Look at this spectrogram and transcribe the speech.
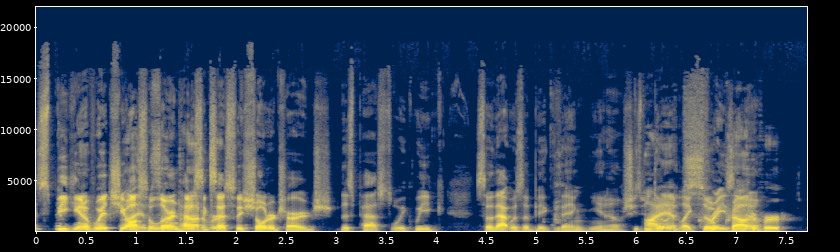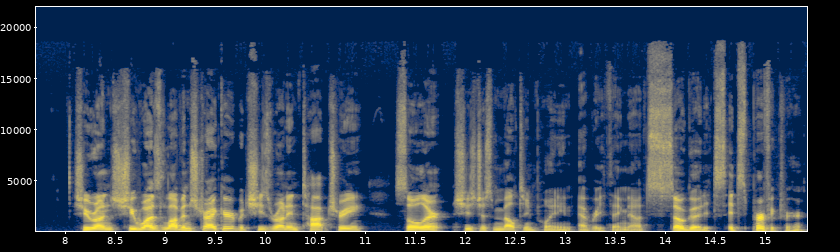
Speaking of which, she also so learned how to proud of her. successfully shoulder charge this past week week. So that was a big thing, you know. She's been I am it like so crazy. proud now. of her. She runs. She was Love and Striker, but she's running Top Tree Solar. She's just melting pointing everything now. It's so good. It's it's perfect for her.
